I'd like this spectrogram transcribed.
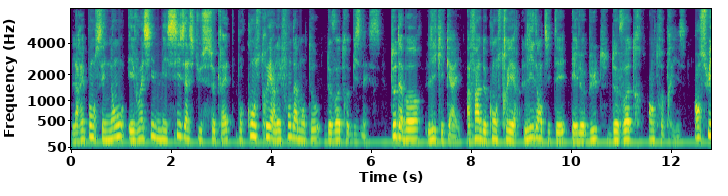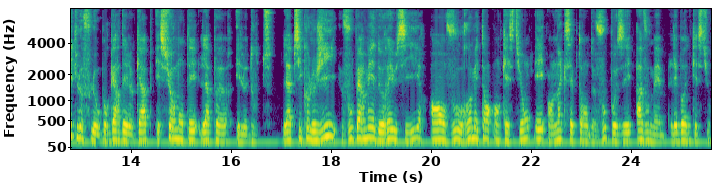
La réponse est non, et voici mes 6 astuces secrètes pour construire les fondamentaux de votre business. Tout d'abord, l'ikikai, afin de construire l'identité et le but de votre entreprise. Ensuite, le flow, pour garder le cap et surmonter la peur et le doute. La psychologie vous permet de réussir en vous remettant en question et en acceptant de vous poser à vous-même les bonnes questions.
